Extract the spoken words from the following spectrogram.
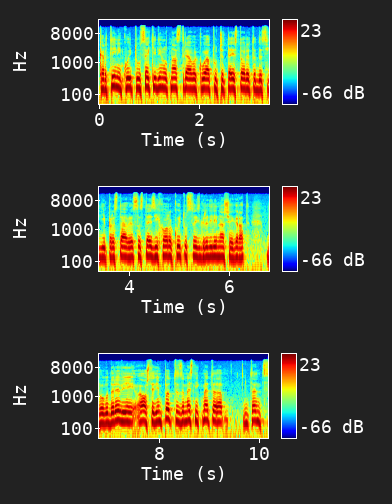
картини, които всеки един от нас трябва, когато чете историята, да си ги представя с тези хора, които са изградили нашия град. Благодаря ви още един път. Заместник мета доцент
